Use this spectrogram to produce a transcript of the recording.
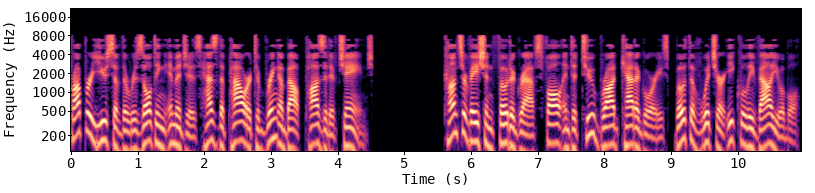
Proper use of the resulting images has the power to bring about positive change. Conservation photographs fall into two broad categories, both of which are equally valuable.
